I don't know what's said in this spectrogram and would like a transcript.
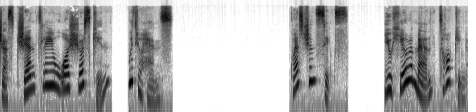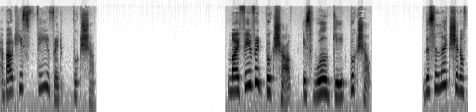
Just gently wash your skin with your hands. Question 6. You hear a man talking about his favorite bookshop. My favorite bookshop is Worldgate Bookshop. The selection of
